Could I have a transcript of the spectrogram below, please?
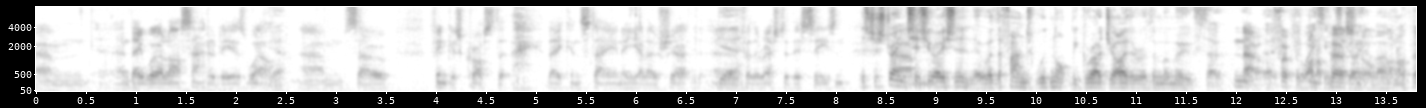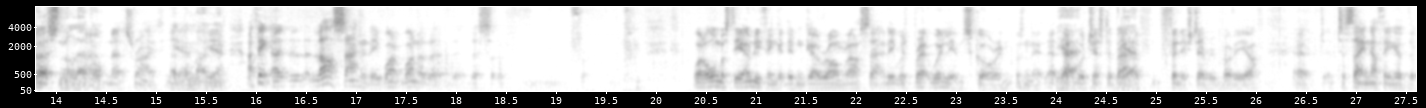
Um, and they were last Saturday as well. Yeah. Um, so fingers crossed that they can stay in a yellow shirt uh, Yeah. for the rest of this season. It's a strange Um, situation, isn't it, where the fans would not begrudge either of them a move, though. No, uh, for, on, a personal, along, on a personal personal level. note, that's right. at yeah, the moment. yeah. I think uh, last Saturday, one, one of the, the, the sort of well, almost the only thing that didn't go wrong last Saturday was Brett Williams scoring, wasn't it? That, Yeah, that would just about yeah. have finished everybody off. Uh, t- to say nothing of the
